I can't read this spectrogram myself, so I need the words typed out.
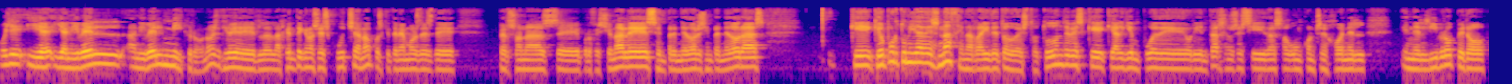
Oye, y, y, a nivel a nivel micro, ¿no? Es decir, la, la gente que nos escucha, ¿no? Pues que tenemos desde personas eh, profesionales, emprendedores, emprendedoras. ¿Qué, ¿Qué, oportunidades nacen a raíz de todo esto? ¿Tú dónde ves que, que, alguien puede orientarse? No sé si das algún consejo en el, en el libro, pero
